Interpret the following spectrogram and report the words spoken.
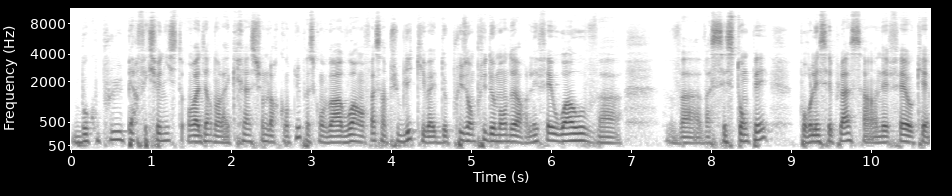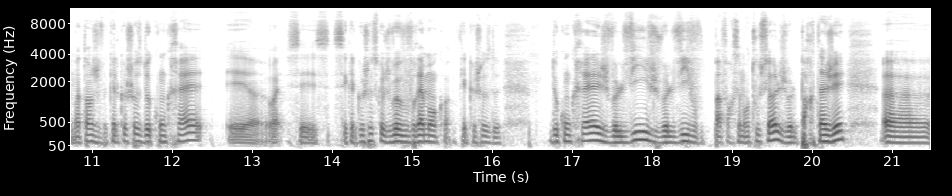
beaucoup plus perfectionniste, on va dire, dans la création de leur contenu, parce qu'on va avoir en face un public qui va être de plus en plus demandeur. L'effet waouh va, va, va s'estomper pour laisser place à un effet, ok, maintenant je veux quelque chose de concret, et euh, ouais, c'est quelque chose que je veux vraiment, quoi. Quelque chose de, de concret, je veux le vivre, je veux le vivre pas forcément tout seul, je veux le partager. Euh,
